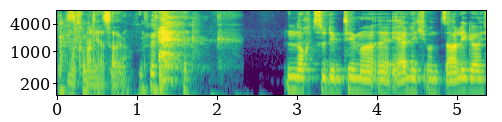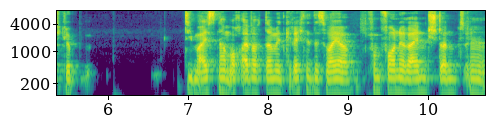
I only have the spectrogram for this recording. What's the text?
Das Muss man ja dazu, sagen. noch zu dem Thema äh, Ehrlich und Saliger. Ich glaube, die meisten haben auch einfach damit gerechnet. Das war ja von vornherein stand, äh,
